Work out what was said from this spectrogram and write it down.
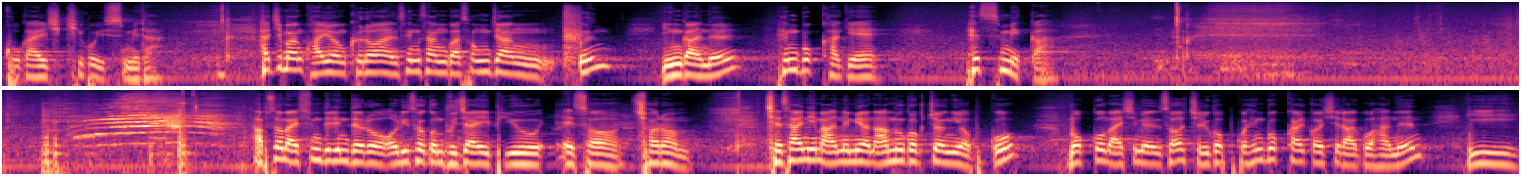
고갈시키고 있습니다. 하지만 과연 그러한 생산과 성장은 인간을 행복하게 했습니까? 앞서 말씀드린 대로 어리석은 부자의 비유에서처럼 재산이 많으면 아무 걱정이 없고 먹고 마시면서 즐겁고 행복할 것이라고 하는 이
